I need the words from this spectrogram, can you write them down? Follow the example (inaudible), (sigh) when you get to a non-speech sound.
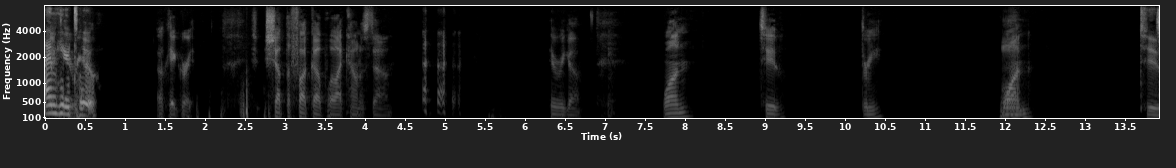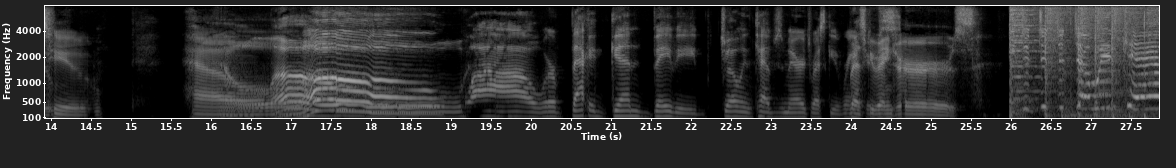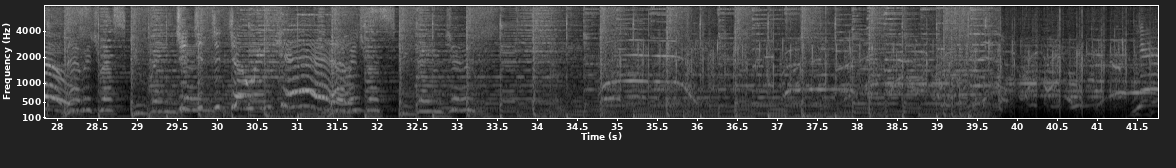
I'm here here go. too. Okay, great. Shut the fuck up while I count us down. (laughs) Here we go. One, two, three. One, Two. two. Hello. Hello. Wow, we're back again, baby. Joe and Kev's Marriage Rescue Rangers. Rescue Rangers. Joe and Kev. Marriage Rescue Rangers. Joe and Kev. Marriage Rescue Rangers.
